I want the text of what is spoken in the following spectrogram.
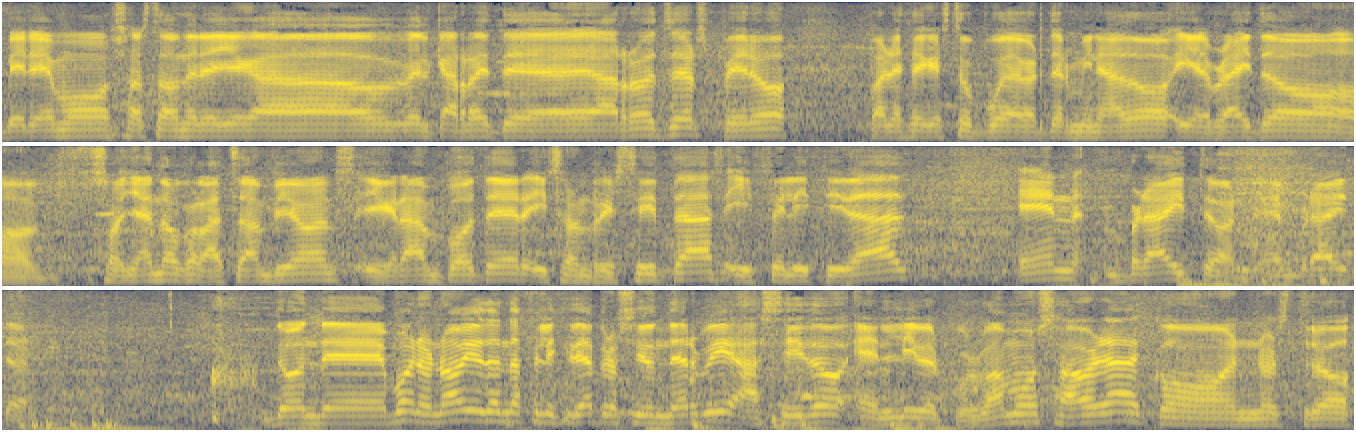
Veremos hasta dónde le llega el carrete a Rodgers, pero parece que esto puede haber terminado y el Brighton soñando con la Champions y Gran Potter y sonrisitas y felicidad en Brighton, en Brighton. Donde, bueno, no ha habido tanta felicidad, pero sí un derby, ha sido en Liverpool. Vamos ahora con nuestro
